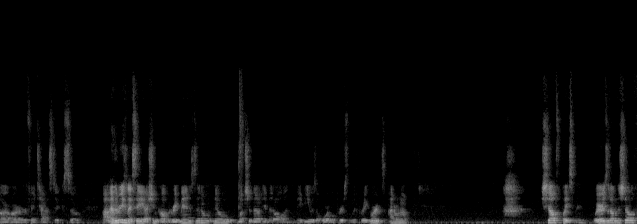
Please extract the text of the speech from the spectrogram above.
are, are fantastic. So. Uh, and the reason I say I shouldn't call him a great man is I don't know much about him at all, and maybe he was a horrible person with great words. I don't know. Shelf placement. Where is it on the shelf?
